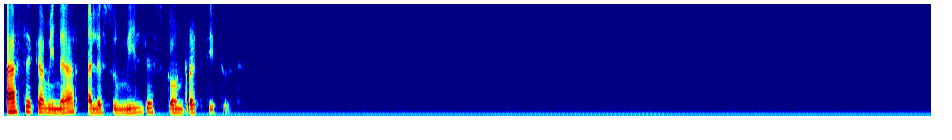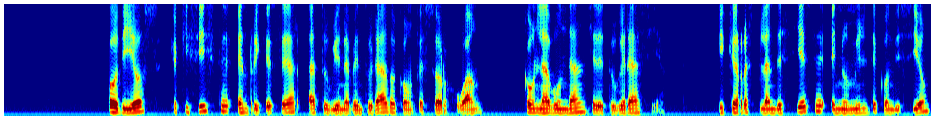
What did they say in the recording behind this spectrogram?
Hace caminar a los humildes con rectitud. Oh Dios, que quisiste enriquecer a tu bienaventurado confesor Juan con la abundancia de tu gracia, y que resplandeciese en humilde condición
